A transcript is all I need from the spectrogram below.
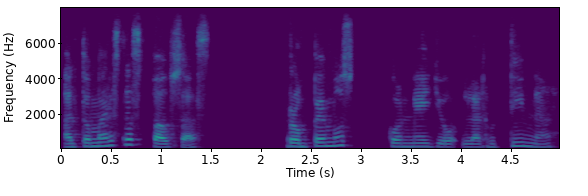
Al tomar estas pausas, rompemos con ello la rutina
